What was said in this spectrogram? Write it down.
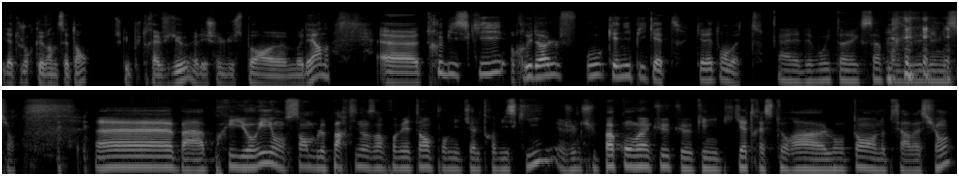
Il a toujours que 27 ans, ce qui est plus très vieux à l'échelle du sport euh, moderne. Euh, Trubisky, Rudolph ou Kenny Pickett? Quel est ton vote? Allez, débrouille-toi avec ça pour le début de l'émission. Euh, bah, a priori, on semble parti dans un premier temps pour Mitchell Trubisky. Je ne suis pas convaincu que Kenny Pickett restera longtemps en observation.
